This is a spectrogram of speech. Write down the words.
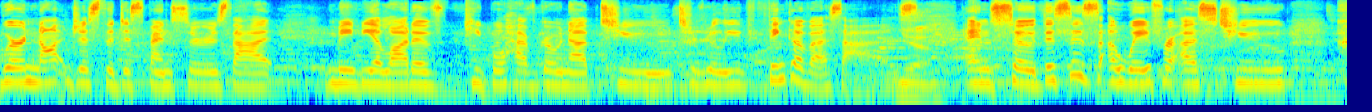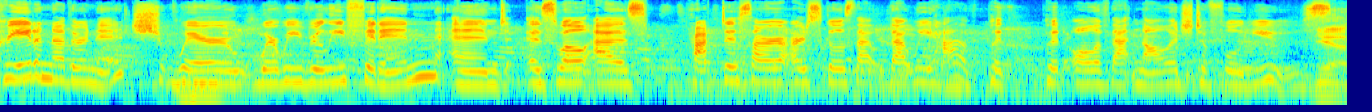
we're not just the dispensers that maybe a lot of people have grown up to, to really think of us as. Yeah. And so this is a way for us to create another niche where, where we really fit in and as well as practice our, our skills that, that we have, put, put all of that knowledge to full use. yeah,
